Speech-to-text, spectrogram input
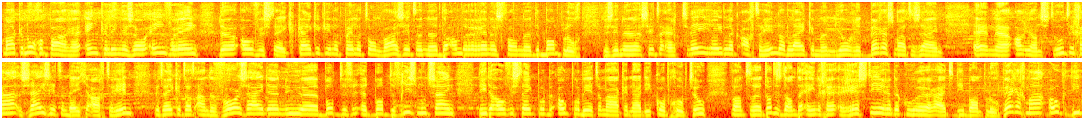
Maken nog een paar uh, enkelingen zo één voor één de oversteek. Kijk ik in het peloton. Waar zitten de andere renners van de bandploeg? Dus in, zitten er twee redelijk achterin. Dat lijken me Jorrit Bergsma te zijn. En uh, Arjan Stroetega. Zij zit een beetje achterin. Betekent dat aan de voorzijde nu uh, Bob de, het Bob de Vries moet zijn. Die de oversteek ook probeert te maken naar die kopgroep toe. Want uh, dat is dan de enige resterende coureur uit die bandploeg. Bergma ook die,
